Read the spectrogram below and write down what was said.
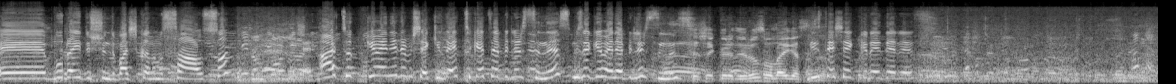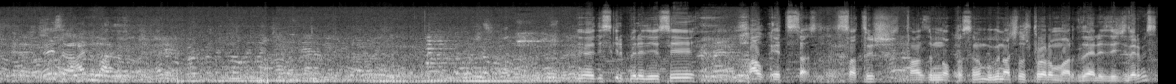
e, burayı düşündü başkanımız sağ olsun. E, artık güvenilir bir şekilde et tüketebilirsiniz. Bize güvenebilirsiniz. teşekkür ediyoruz. Kolay gelsin. Biz teşekkür ederiz. Evet İskilip Belediyesi halk et sa- satış tanzim noktasının bugün açılış programı vardı değerli izleyicilerimiz.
